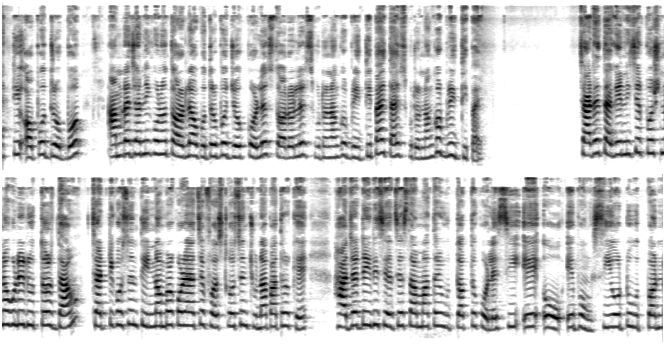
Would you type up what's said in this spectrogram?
একটি অপদ্রব্য। আমরা জানি কোনো তরলে অপদ্রব্য যোগ করলে তরলের স্ফুটনাঙ্ক বৃদ্ধি পায়, তাই স্ফুটনাঙ্ক বৃদ্ধি পায়। চারের দাগে নিচের প্রশ্নগুলির উত্তর দাও। চারটি কোশ্চেন তিন নম্বর করে আছে। ফার্স্ট কোশ্চেন চুনা পাথরকে হাজার ডিগ্রি সেলসিয়াস তাপমাত্রায় উত্তপ্ত করলে সিএও এবং সিও টু উৎপন্ন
